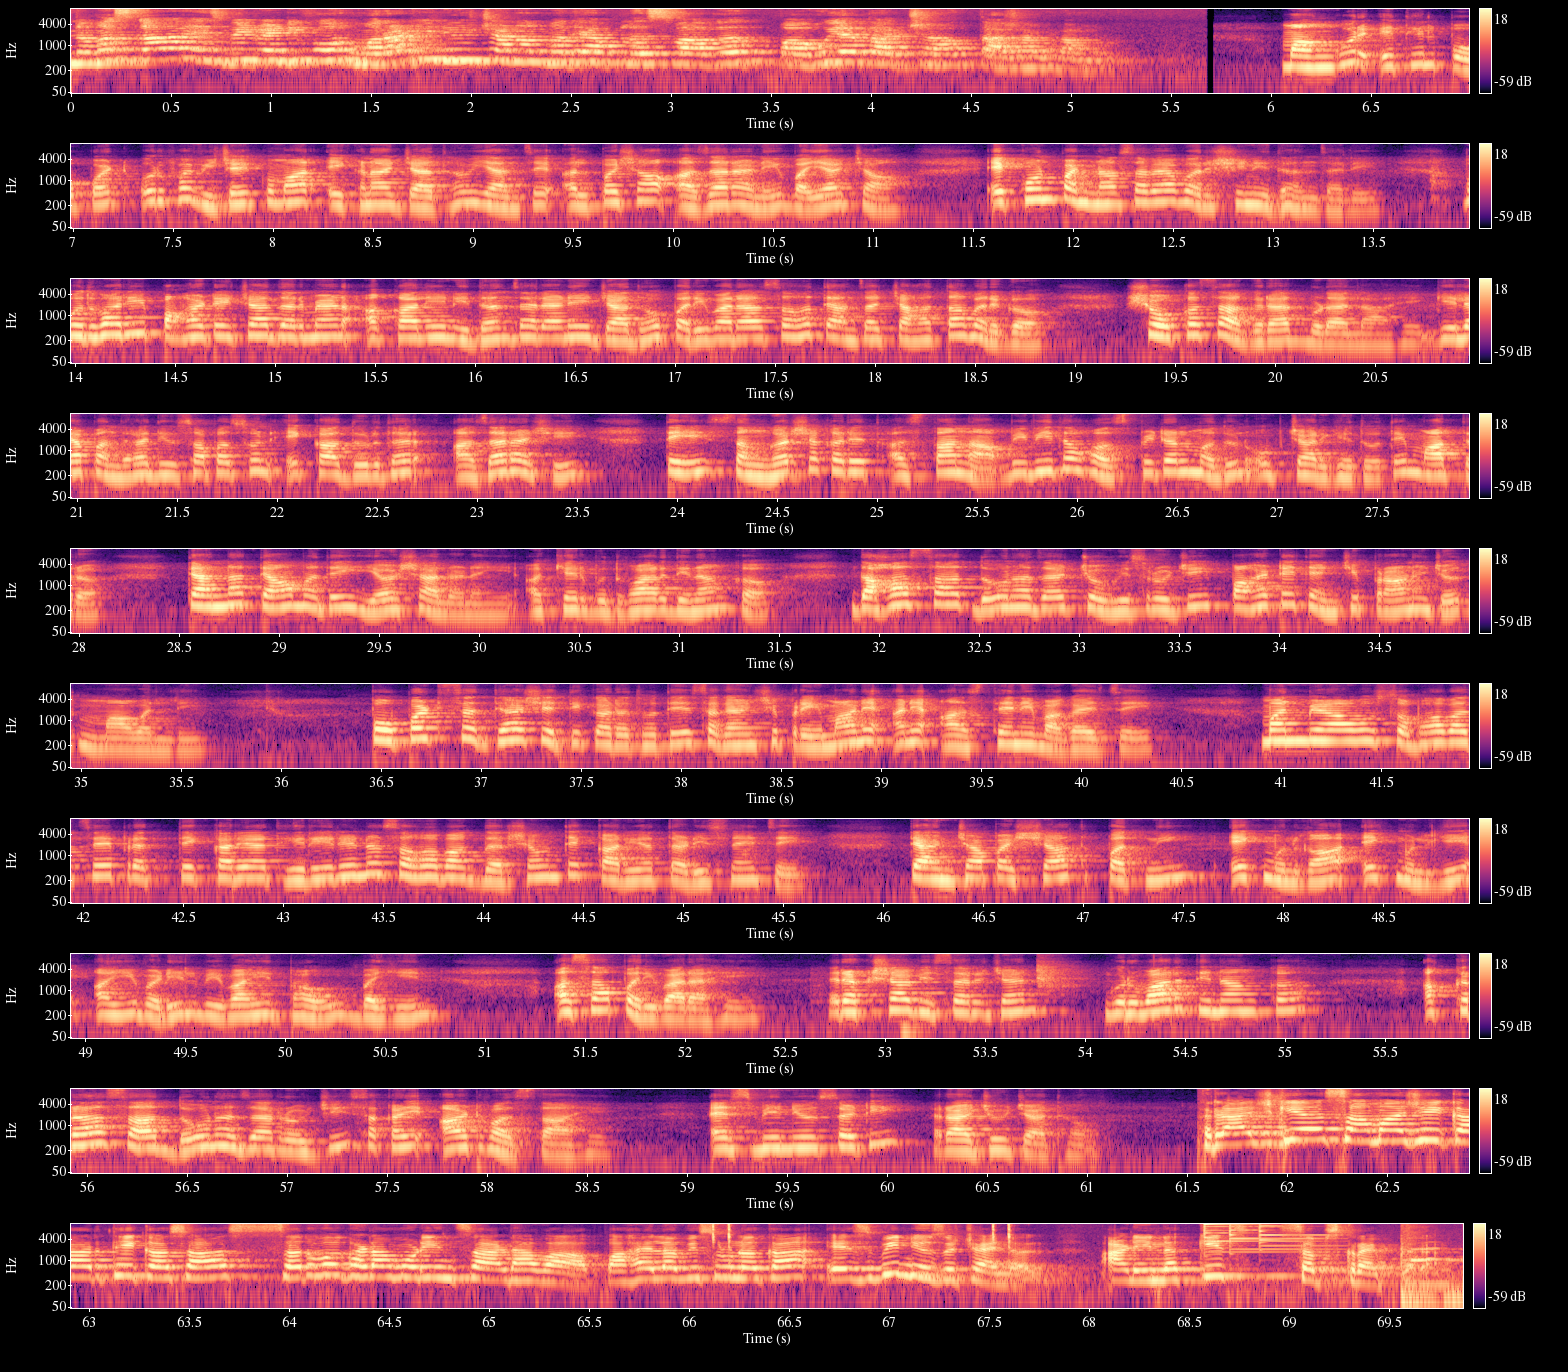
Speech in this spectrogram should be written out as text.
नमस्कार S B twenty four Marathi news चॅनलमध्ये आपलं स्वागत. पाहूयात आजच्या ताज्या घडामोडी. मांगूर येथील पोपट उर्फ विजयकुमार एकनाथ जाधव यांचे अल्पशा आजाराने वयाच्या एकोणपन्नासाव्या वर्षी निधन झाले. बुधवारी पहाटेच्या दरम्यान अकाली निधन झाल्याने जाधव परिवारासह त्यांचा चाहता वर्ग शोकसागरात बुडाला आहे. गेल्या पंधरा दिवसापासून एका दुर्धर आजाराशी ते संघर्ष करीत असताना विविध हॉस्पिटलमधून उपचार घेत होते. मात्र त्यांना त्यामध्ये यश आलं नाही. अखेर बुधवार दिनांक दहा सात दोन हजार चोवीस रोजी पहाटे त्यांची प्राणज्योत मावलली पोपट सध्या शेती करत होते. सगळ्यांशी प्रेमाने आणि आस्थेने वागायचे. मनमिळावू स्वभावाचे प्रत्येक कार्यात हिरिरीनं सहभाग दर्शवून ते कार्य तडीस न्यायचे. त्यांच्या पश्चात पत्नी एक मुलगा एक मुलगी आई वडील विवाहित भाऊ बहीण असा परिवार आहे. रक्षा विसर्जन गुरुवार दिनांक अकरा सात दोन हजार रोजी सकाळी आठ वाजता आहे. एस बी न्यूजसाठी राजू जाधव. राजकीय सामाजिक आर्थिक असा सर्व घडामोडींचा आढावा पाहायला विसरू नका एस बी न्यूज चॅनल आणि नक्कीच सबस्क्राईब करा.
